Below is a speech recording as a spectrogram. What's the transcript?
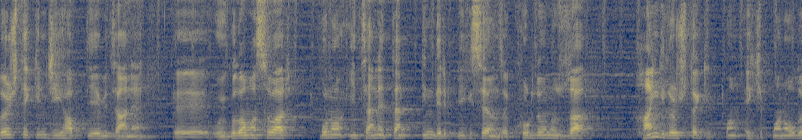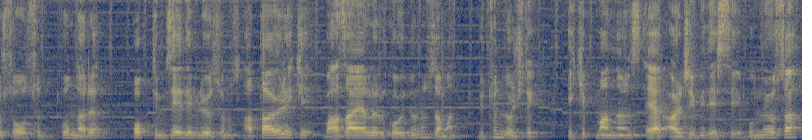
Logitech'in G-Hub diye bir tane e, uygulaması var. Bunu internetten indirip bilgisayarınıza kurduğunuzda hangi Logitech ekipman, olursa olsun bunları optimize edebiliyorsunuz. Hatta öyle ki bazı ayarları koyduğunuz zaman bütün Logitech ekipmanlarınız eğer RGB desteği bulunuyorsa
